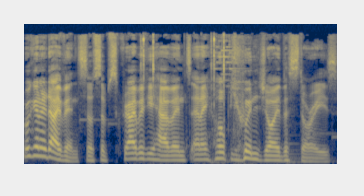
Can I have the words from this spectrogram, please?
We're going to dive in, so subscribe if you haven't, and I hope you enjoy the stories.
